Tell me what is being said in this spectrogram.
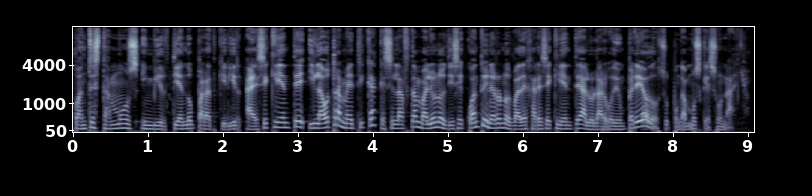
cuánto estamos invirtiendo para adquirir a ese cliente y la otra métrica, que es el lifetime value, nos dice cuánto dinero nos va a dejar ese cliente a lo largo de un periodo, supongamos que es un año.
